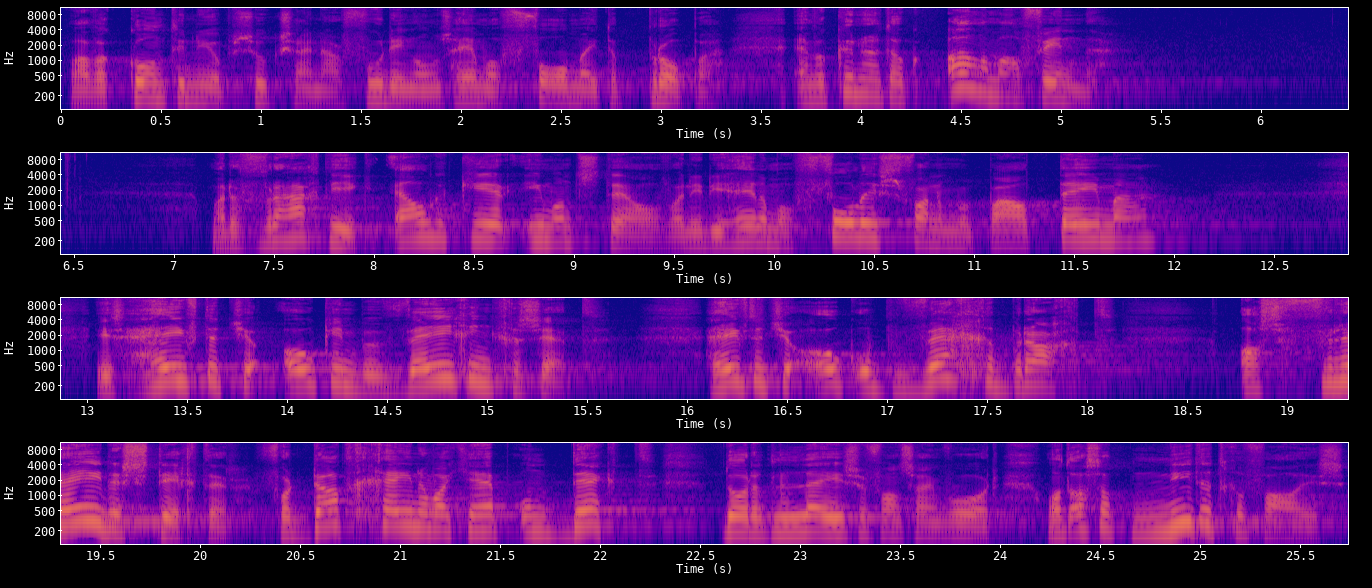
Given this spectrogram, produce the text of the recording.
waar we continu op zoek zijn naar voeding om ons helemaal vol mee te proppen. En we kunnen het ook allemaal vinden. Maar de vraag die ik elke keer iemand stel, wanneer die helemaal vol is van een bepaald thema, is: heeft het je ook in beweging gezet? Heeft het je ook op weg gebracht als vredestichter voor datgene wat je hebt ontdekt door het lezen van zijn woord? Want als dat niet het geval is,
